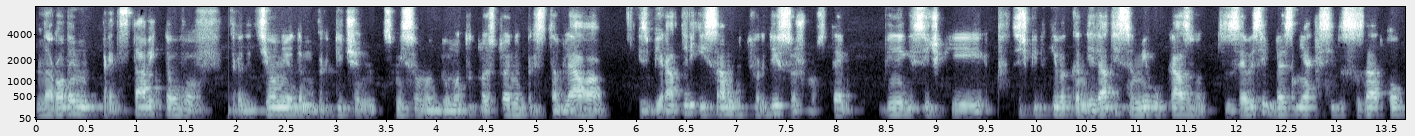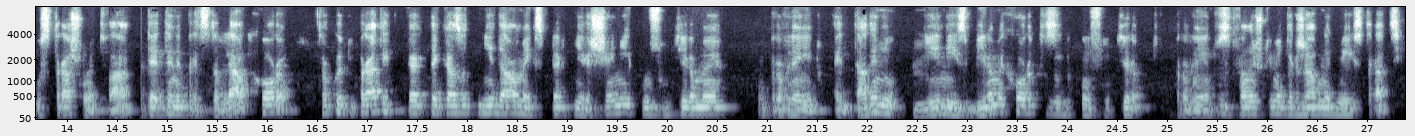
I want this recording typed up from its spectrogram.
народен представител в традиционния демократичен смисъл на думата, т.е. той не представлява избиратели и сам го твърди всъщност. Те винаги всички, всички такива кандидати сами го казват за себе си, без някакси да съзнаят колко страшно е това. Те, те не представляват хора. Това, което правят, е, те казват, ние даваме експертни решения и консултираме управлението. Е, дадено, ние не избираме хората, за да консултират управлението, за това нещо има държавна администрация.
